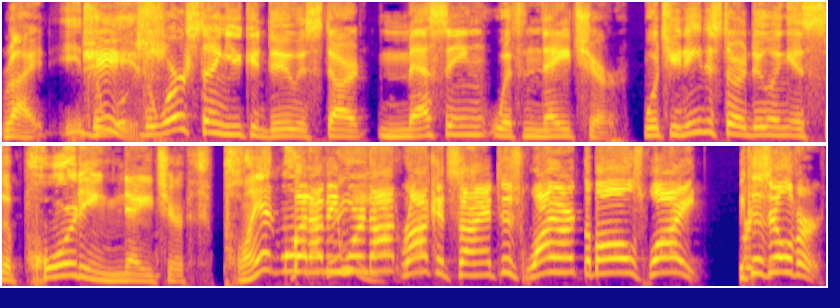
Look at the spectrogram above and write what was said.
Right. The, the, worst thing you can do is start messing with nature. What you need to start doing is supporting nature. Plant more But I mean, trees. we're not rocket scientists. Why aren't the balls white because silver?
